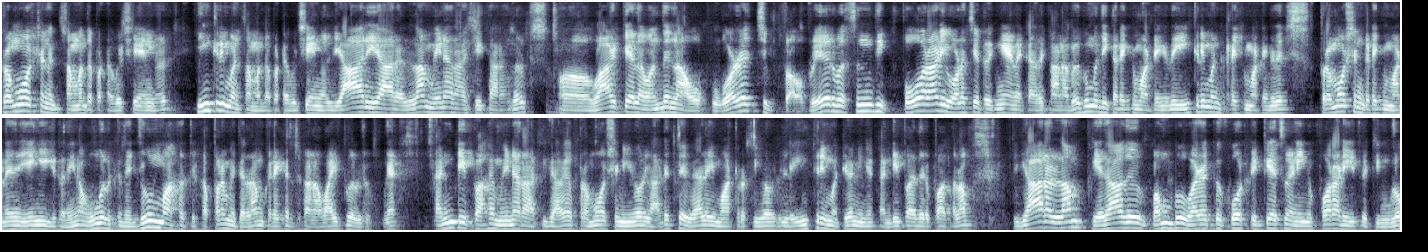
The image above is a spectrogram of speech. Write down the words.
ப்ரமோஷனுக்கு சம்மந்தப்பட்ட விஷயங்கள் இன்க்ரிமெண்ட் சம்மந்தப்பட்ட விஷயங்கள் யார் யாரெல்லாம் மீனராசிக்காரர்கள் வாழ்க்கையில் வந்து நான் உழைச்சி வேர்வை சிந்தி போராடி உழைச்சிட்டு இருக்கேன் எனக்கு அதுக்கான வெகுமதி கிடைக்க மாட்டேங்குது இன்க்ரிமெண்ட் கிடைக்க மாட்டேங்குது ப்ரமோஷன் கிடைக்க மாட்டேங்குது இயங்கிக்கிறதுனா உங்களுக்கு இந்த ஜூன் மாதத்துக்கு அப்புறம் இதெல்லாம் கிடைக்கிறதுக்கான வாய்ப்புகள் இருக்குங்க. கண்டிப்பாக மீனராசிக்காக ப்ரமோஷனையோ இல்லை அடுத்த வேலை மாற்றத்தையோ இல்லை இன்க்ரிமெண்ட்டையோ நீங்கள் கண்டிப்பாக எதிர்பார்க்கலாம். யாரெல்லாம் ஏதாவது பம்பு வழக்கு கோர்ட்டு கேஸில் நீங்கள் போராடிக்கிட்டு இருக்கீங்களோ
